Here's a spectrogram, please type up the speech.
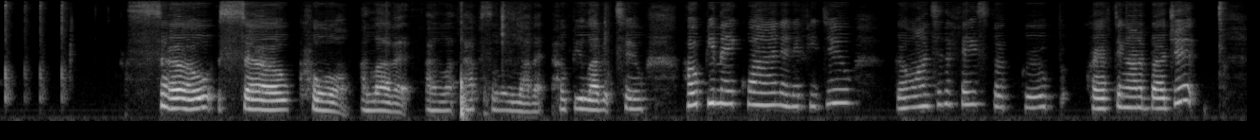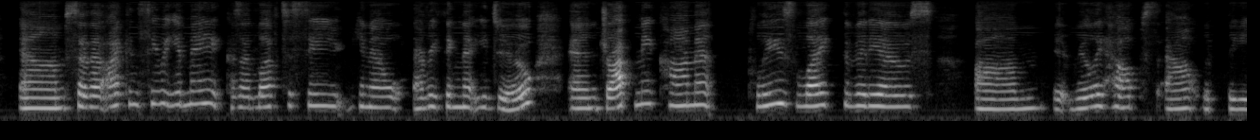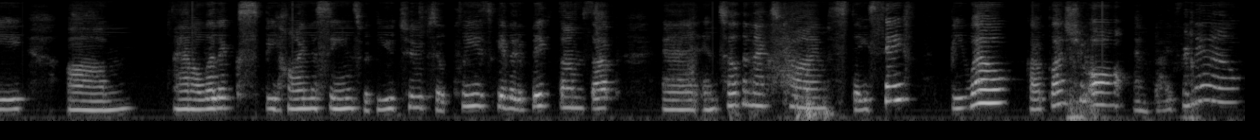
so, so cool. I love it. I lo absolutely love it. Hope you love it too. Hope you make one. And if you do, go on to the Facebook group, Crafting on a Budget, um, so that I can see what you make because I'd love to see, you know, everything that you do. And drop me a comment. Please like the videos. Um, it really helps out with the um, analytics behind the scenes with YouTube. So please give it a big thumbs up. And until the next time, stay safe, be well, God bless you all, and bye for now.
